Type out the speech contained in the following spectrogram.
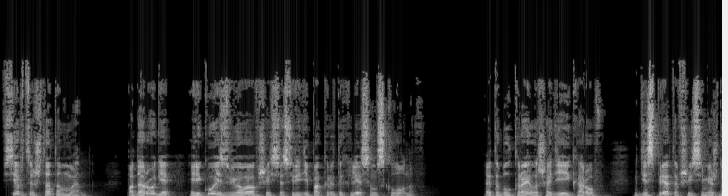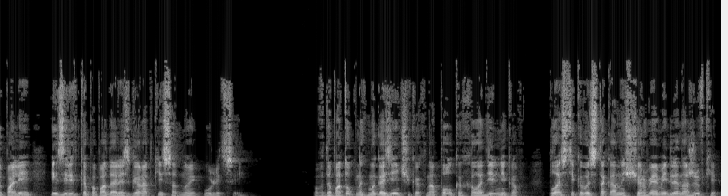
в сердце штата Мэн, по дороге, рекой извивавшейся среди покрытых лесом склонов. Это был край лошадей и коров, где спрятавшиеся между полей изредка попадались городки с одной улицей. В допотопных магазинчиках на полках холодильников пластиковые стаканы с червями для наживки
